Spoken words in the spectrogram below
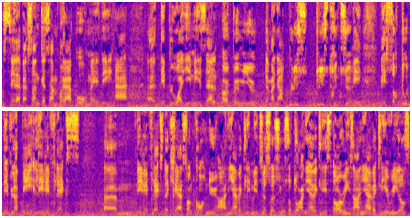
c'est la personne que ça me prend pour m'aider à euh, déployer mes ailes un peu mieux, de manière plus, plus structurée, mais surtout développer les réflexes euh, les réflexes de création de contenu en lien avec les médias sociaux, surtout en lien avec les stories, en lien avec les reels,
